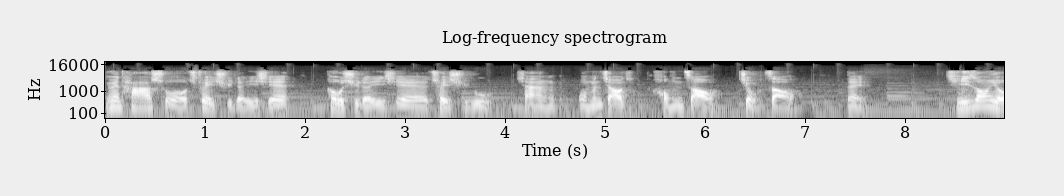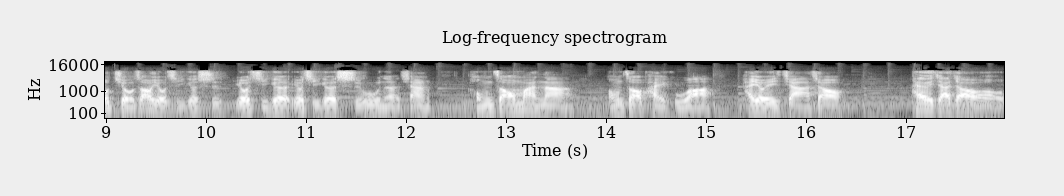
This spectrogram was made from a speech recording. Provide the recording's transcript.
因为它所萃取的一些后续的一些萃取物，像我们叫红糟、酒糟，对，其中有酒糟有几个食，有几个有几个食物呢？像红糟鳗啊，红糟排骨啊，还有一家叫，还有一家叫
